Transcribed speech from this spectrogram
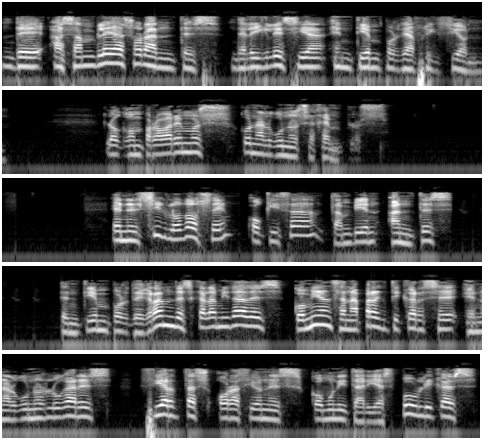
de asambleas orantes de la Iglesia en tiempos de aflicción. Lo comprobaremos con algunos ejemplos. En el siglo XII, o quizá también antes, en tiempos de grandes calamidades, comienzan a practicarse en algunos lugares ciertas oraciones comunitarias públicas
